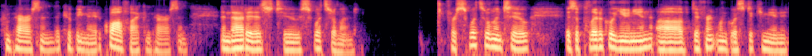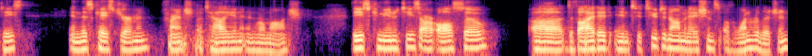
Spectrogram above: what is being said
comparison that could be made, a qualified comparison, and that is to Switzerland. For Switzerland, too, is a political union of different linguistic communities, in this case German, French, Italian, and Romansh. These communities are also uh, divided into two denominations of one religion,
